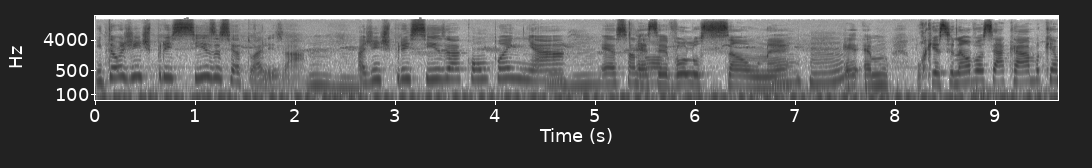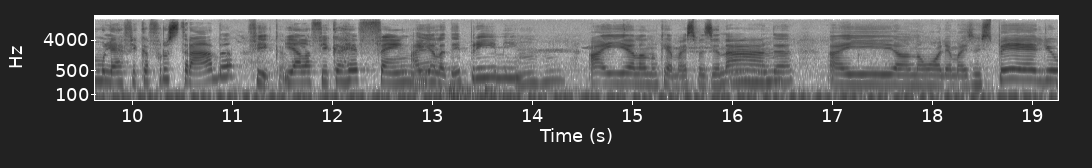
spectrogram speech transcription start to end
Então a gente precisa se atualizar. Uhum. A gente precisa acompanhar uhum. essa essa evolução, né? Uhum. É, é, porque senão você acaba que a mulher fica frustrada, fica e ela fica refém. Aí né? ela deprime. Uhum. Aí ela não quer mais fazer nada. Uhum. Aí ela não olha mais no espelho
